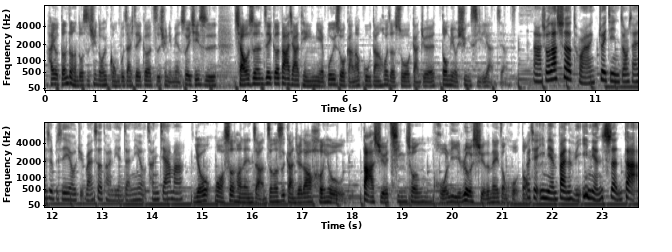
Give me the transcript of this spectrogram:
还有等等很多资讯都会公布在这个资讯里面。所以其实侨生这个大家庭，你也不会说感到孤单，或者说感觉都没有讯息量这样子。那说到社团，最近中山是不是也有举办社团联展？你有参加吗？有哇，社团联展真的是感觉到很有大学青春活力、热血的那种活动，而且一年办的比一年盛大。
